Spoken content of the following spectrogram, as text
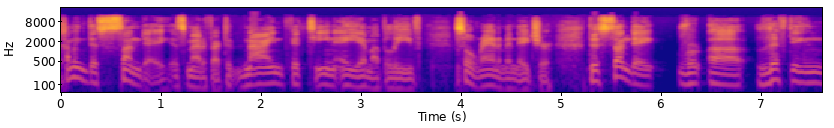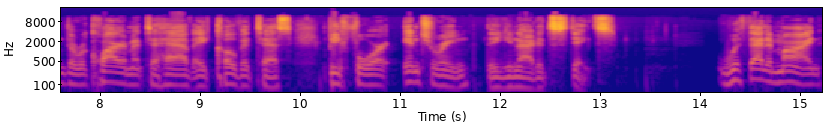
coming this Sunday, as a matter of fact, at 9 15 a.m., I believe. So random in nature. This Sunday, uh, lifting the requirement to have a COVID test before entering the United States with that in mind,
